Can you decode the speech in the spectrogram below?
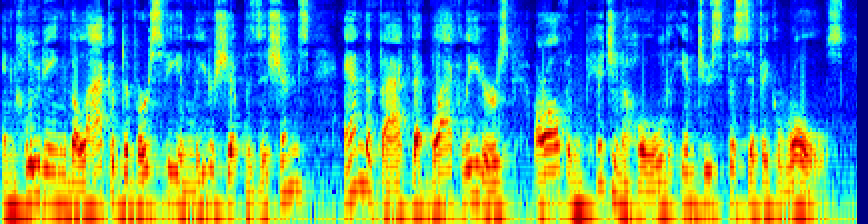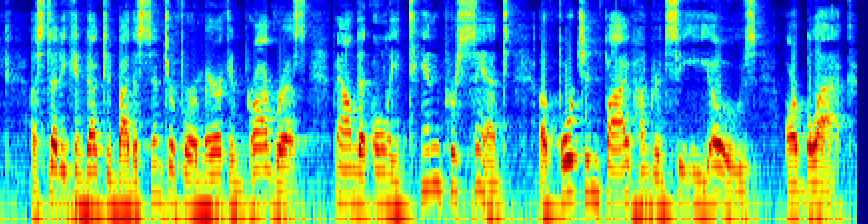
including the lack of diversity in leadership positions and the fact that black leaders are often pigeonholed into specific roles. A study conducted by the Center for American Progress found that only 10% of Fortune 500 CEOs are black.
